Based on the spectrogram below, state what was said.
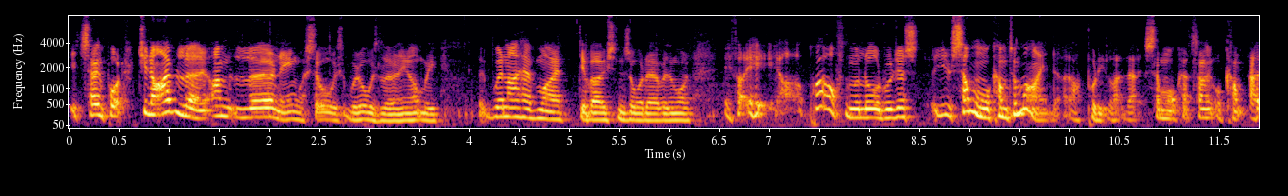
it's so important. Do you know, I've learned. I'm learning. We're always we're always learning, aren't we? When I have my devotions or whatever, in the morning, if I, quite often the Lord will just you know, someone will come to mind. I'll put it like that. Someone will, something will come. Uh,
